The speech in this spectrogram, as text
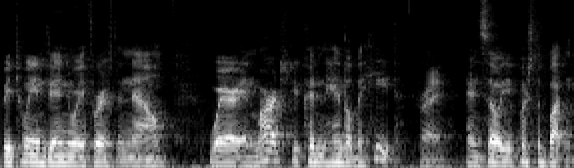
between January first and now, where in March you couldn't handle the heat, Right. and so you push the button.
